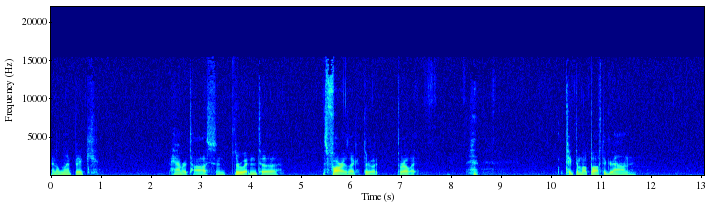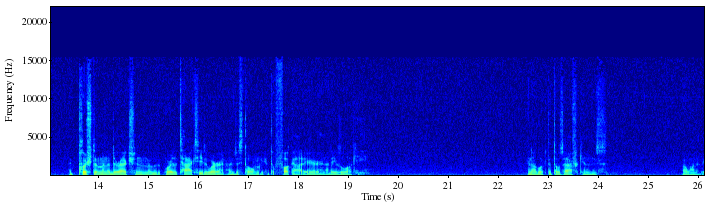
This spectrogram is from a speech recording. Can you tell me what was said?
an Olympic hammer toss and threw it into as far as I could throw it. Throw it. Picked him up off the ground. I pushed him in the direction of where the taxis were, and I just told him to get the fuck out of here, and that he was lucky. And I looked at those Africans. I wanted to.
